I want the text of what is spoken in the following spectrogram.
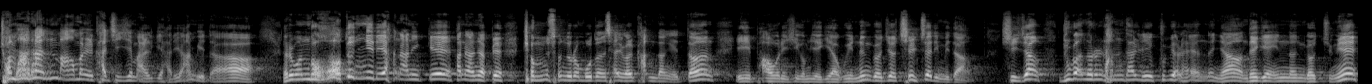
교만한 마음을 가지지 말게 하려 합니다. 여러분 모든 일에 하나님께 하나님 앞에 겸손으로 모든 사역을 감당했던 이 바울이 지금 얘기하고 있는 거죠. 7절입니다. 시작. 누가 너를 남달리 구별하였느냐? 내게 있는 것 중에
